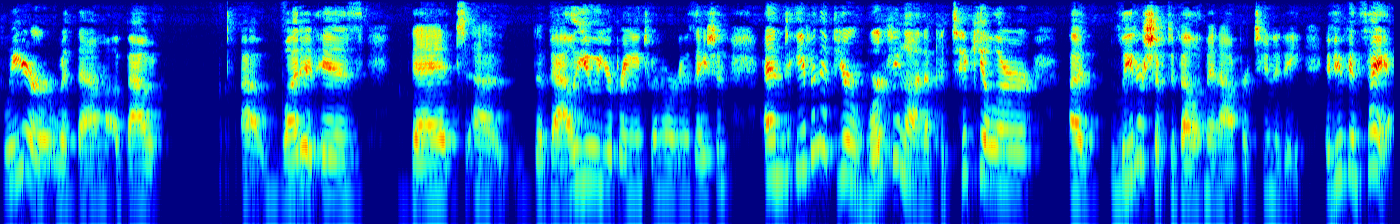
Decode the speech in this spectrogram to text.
clear with them about uh, what it is that uh, the value you're bringing to an organization. And even if you're working on a particular uh, leadership development opportunity, if you can say,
